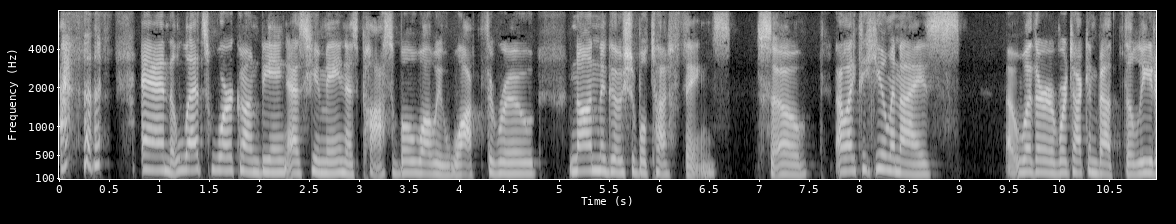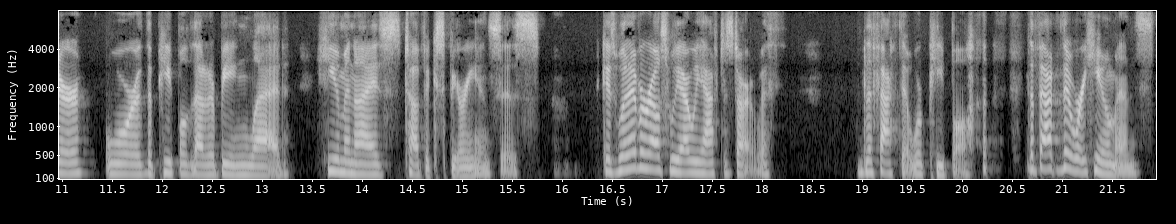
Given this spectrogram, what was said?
and let's work on being as humane as possible while we walk through non-negotiable tough things. So I like to humanize whether we're talking about the leader or the people that are being led, humanize tough experiences. Because whatever else we are, we have to start with the fact that we're people, the fact that we're humans.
